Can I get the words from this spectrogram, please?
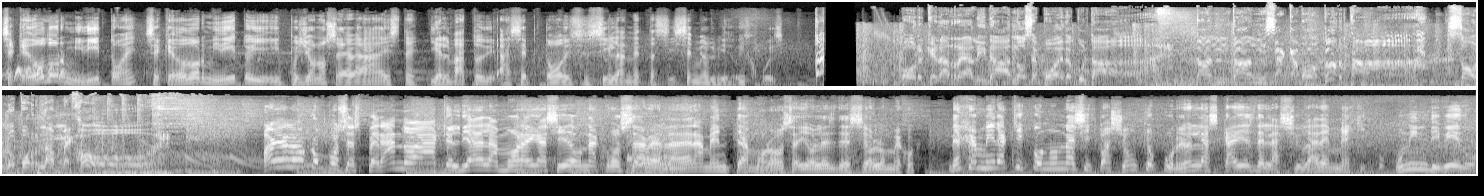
Se quedó dormidito, ¿eh? Se quedó dormidito y, pues yo no sé, Este, y el vato aceptó, dice, sí, la neta sí se me olvidó, hijo. Porque la realidad no se puede ocultar. Tan tan se acabó corta. Solo por la mejor. Oye, loco, pues esperando a que el Día del Amor haya sido una cosa verdaderamente amorosa, yo les deseo lo mejor. Déjame ir aquí con una situación que ocurrió en las calles de la Ciudad de México. Un individuo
